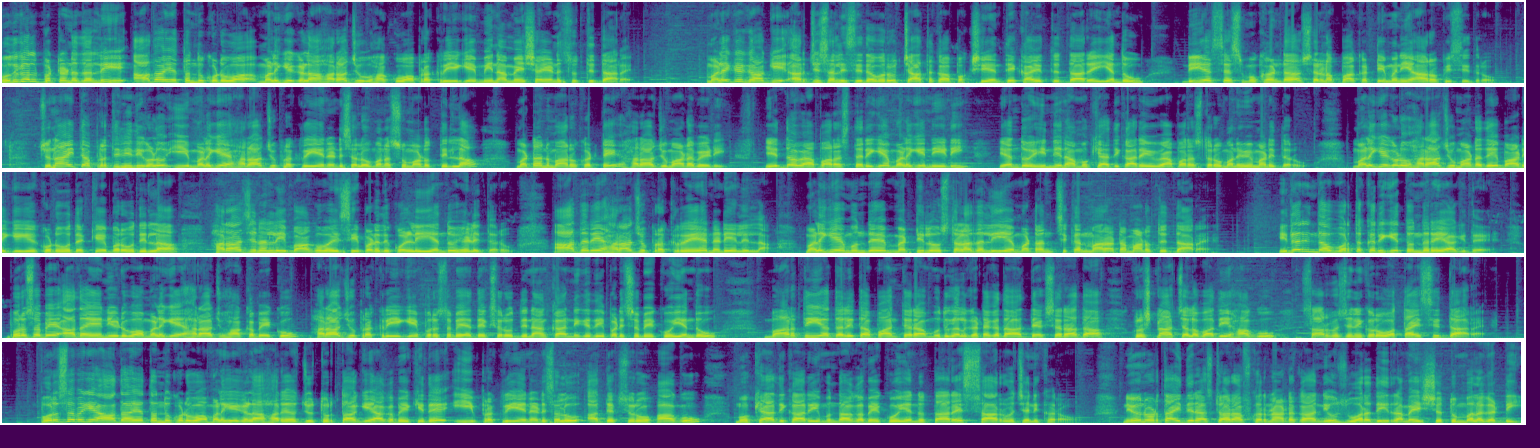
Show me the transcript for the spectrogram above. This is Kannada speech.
ಮುದಗಲ್ ಪಟ್ಟಣದಲ್ಲಿ ಆದಾಯ ತಂದುಕೊಡುವ ಮಳಿಗೆಗಳ ಹರಾಜು ಹಾಕುವ ಪ್ರಕ್ರಿಯೆಗೆ ಮೀನಾಮೇಷ ಎಣಿಸುತ್ತಿದ್ದಾರೆ. ಮಳಿಗೆಗಾಗಿ ಅರ್ಜಿ ಸಲ್ಲಿಸಿದವರು ಚಾತಕ ಪಕ್ಷಿಯಂತೆ ಕಾಯುತ್ತಿದ್ದಾರೆ ಎಂದು ಡಿಎಸ್ಎಸ್ ಮುಖಂಡ ಶರಣಪ್ಪ ಕಟ್ಟಿಮನಿ ಆರೋಪಿಸಿದರು. ಚುನಾಯಿತ ಪ್ರತಿನಿಧಿಗಳು ಈ ಮಳಿಗೆ ಹರಾಜು ಪ್ರಕ್ರಿಯೆ ನಡೆಸಲು ಮನಸ್ಸು ಮಾಡುತ್ತಿಲ್ಲ. ಮಟನ್ ಮಾರುಕಟ್ಟೆ ಹರಾಜು ಮಾಡಬೇಡಿ. ಇದ್ದ ವ್ಯಾಪಾರಸ್ಥರಿಗೆ ಮಳಿಗೆ ನೀಡಿ ಎಂದು ಹಿಂದಿನ ಮುಖ್ಯಾಧಿಕಾರಿ ವ್ಯಾಪಾರಸ್ಥರು ಮನವಿ ಮಾಡಿದ್ದರು. ಮಳಿಗೆಗಳು ಹರಾಜು ಮಾಡದೆ ಬಾಡಿಗೆಗೆ ಕೊಡುವುದಕ್ಕೆ ಬರುವುದಿಲ್ಲ. ಹರಾಜಿನಲ್ಲಿ ಭಾಗವಹಿಸಿ ಪಡೆದುಕೊಳ್ಳಿ ಎಂದು ಹೇಳಿದ್ದರು. ಆದರೆ ಹರಾಜು ಪ್ರಕ್ರಿಯೆ ನಡೆಯಲಿಲ್ಲ. ಮಳಿಗೆ ಮುಂದೆ ಮೆಟ್ಟಿಲು ಸ್ಥಳದಲ್ಲಿಯೇ ಮಟನ್ ಚಿಕನ್ ಮಾರಾಟ ಮಾಡುತ್ತಿದ್ದಾರೆ. ಇದರಿಂದ ವರ್ತಕರಿಗೆ ತೊಂದರೆಯಾಗಿದೆ. ಪುರಸಭೆ ಆದಾಯ ನೀಡುವ ಮಳಿಗೆ ಹರಾಜು ಹಾಕಬೇಕು. ಹರಾಜು ಪ್ರಕ್ರಿಯೆಗೆ ಪುರಸಭೆ ಅಧ್ಯಕ್ಷರು ದಿನಾಂಕ ನಿಗದಿಪಡಿಸಬೇಕು ಎಂದು ಭಾರತೀಯ ದಲಿತ ಪಾಂತ್ಯರ ಮುದುಗಲ್ ಘಟಕದ ಅಧ್ಯಕ್ಷರಾದ ಕೃಷ್ಣ ಚಲವಾದಿ ಹಾಗೂ ಸಾರ್ವಜನಿಕರು ಒತ್ತಾಯಿಸಿದ್ದಾರೆ. ಪುರಸಭೆಗೆ ಆದಾಯ ತಂದುಕೊಡುವ ಮಳಿಗೆಗಳ ಹರಾಜು ತುರ್ತಾಗಿ ಆಗಬೇಕಿದೆ. ಈ ಪ್ರಕ್ರಿಯೆ ನಡೆಸಲು ಅಧ್ಯಕ್ಷರು ಹಾಗೂ ಮುಖ್ಯ ಅಧಿಕಾರಿ ಮುಂದಾಗಬೇಕು ಎನ್ನುತ್ತಾರೆ ಸಾರ್ವಜನಿಕರು. ನೀವು ನೋಡ್ತಾ ಇದ್ದೀರಾ ಸ್ಟಾರ್ ಆಫ್ ಕರ್ನಾಟಕ ನ್ಯೂಸ್ ವರದಿ ರಮೇಶ್ ತುಂಬಲಗಡ್ಡಿ.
